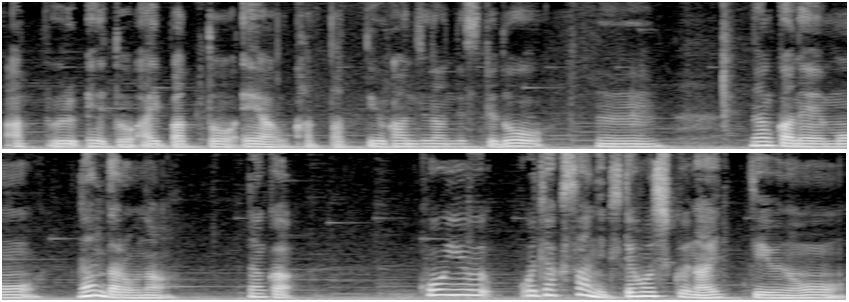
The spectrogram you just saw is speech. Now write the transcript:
Apple、えーと、iPad Air を買ったっていう感じなんですけどうん。なんかねもうなんだろうな。なんかこういうお客さんに来てほしくないっていうのを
